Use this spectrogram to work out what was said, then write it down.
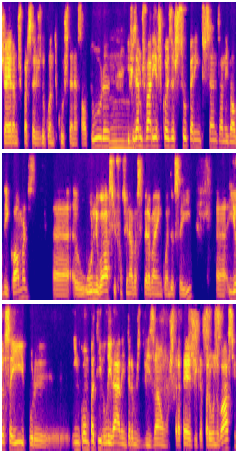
Já éramos parceiros do Quanto Custa nessa altura. Hum. E fizemos várias coisas super interessantes ao nível de e-commerce. Uh, o negócio funcionava super bem quando eu saí uh, e eu saí por uh, incompatibilidade em termos de visão estratégica para o negócio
